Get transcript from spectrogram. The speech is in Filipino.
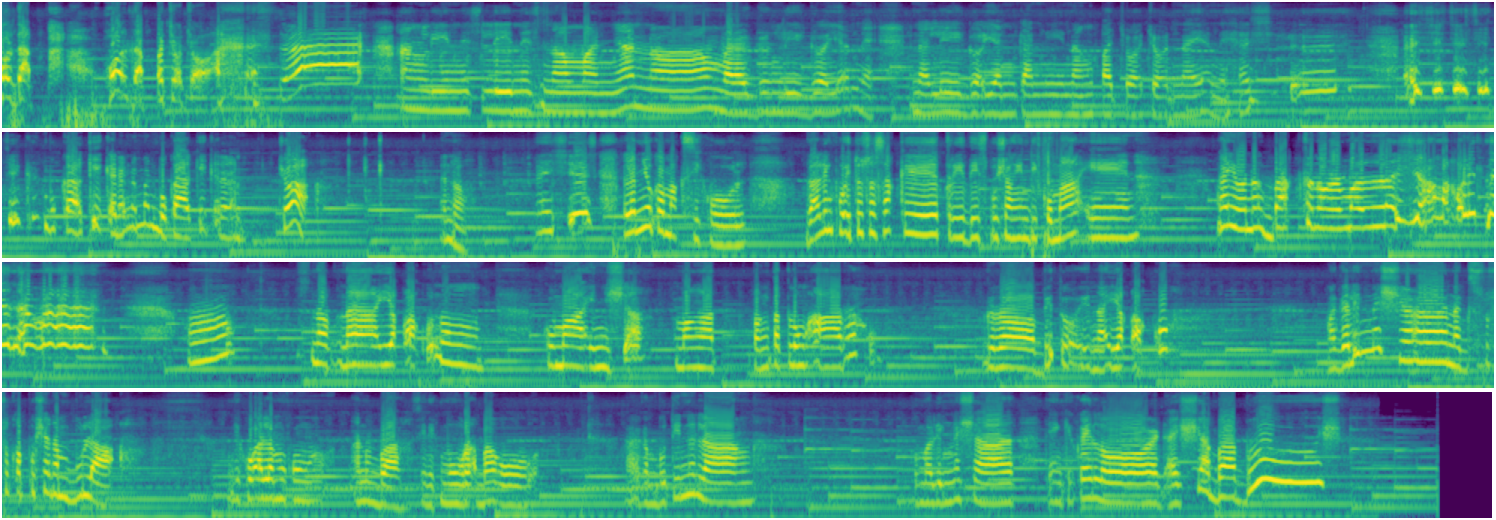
Hold up! Hold up, pachocho! Ang linis-linis naman yan, no? Malagang ligo yan, eh. Naligo yan kaninang pachocho na yan, eh. Sus, sus, sus. Bukaki ka na naman, bukaki ka na naman. Cho! Ano? Ay, sis. Alam niyo ka, Maxicol, galing po ito sa sakit. Three days po siyang hindi kumain. Ngayon, nag-back to normal na siya. Makulit na naman. Hmm? Snap, naiyak ako nung kumain siya. Mga pang tatlong araw. Grabe to, eh, naiyak ako. Magaling na siya. Nagsusuka po siya ng bula. Hindi ko alam kung ano ba, sinikmura ba o gagambutin na lang. Gumaling na siya. Thank you kay Lord. Ay siya, babush!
